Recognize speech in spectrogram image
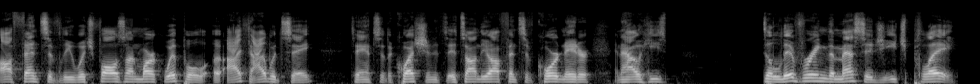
offensively, which falls on Mark Whipple. Uh, I th- I would say to answer the question, it's it's on the offensive coordinator and how he's delivering the message each play.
